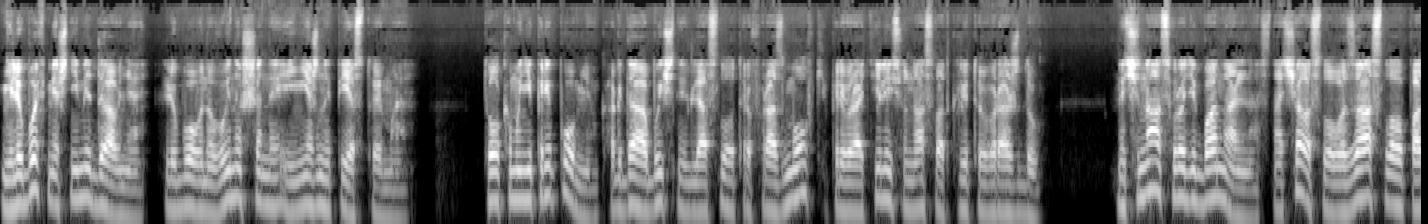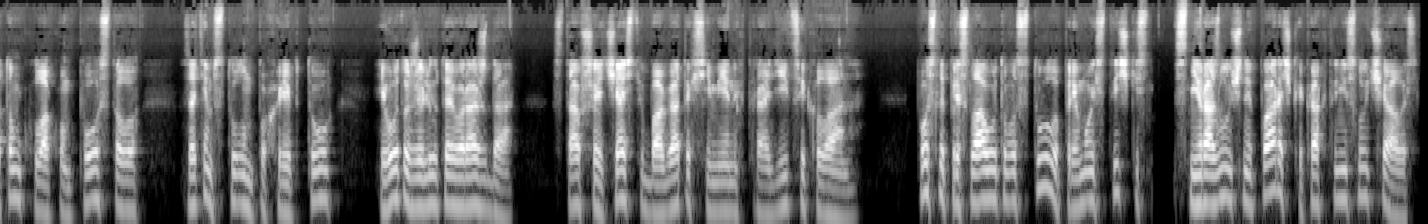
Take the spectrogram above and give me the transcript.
Нелюбовь между ними давняя, любовно выношенная и нежно пестуемая. Толком и не припомню, когда обычные для слотеров размолвки превратились у нас в открытую вражду. Начиналось вроде банально. Сначала слово за слово, потом кулаком по столу, затем стулом по хребту, и вот уже лютая вражда, ставшая частью богатых семейных традиций клана. После пресловутого стула прямой стычки с неразлучной парочкой как-то не случалось,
